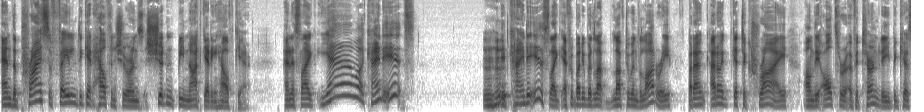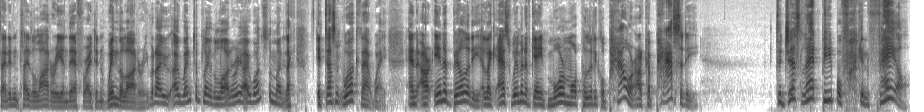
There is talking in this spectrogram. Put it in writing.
And the price of failing to get health insurance shouldn't be not getting health care. And it's like, yeah, well, it kind of is. Mm-hmm. It kind of is like everybody would lo- love to win the lottery, but I, I, don't get to cry on the altar of eternity because I didn't play the lottery and therefore I didn't win the lottery. But I, I went to play the lottery. I won some money. Like it doesn't work that way. And our inability, like as women have gained more and more political power, our capacity to just let people fucking fail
